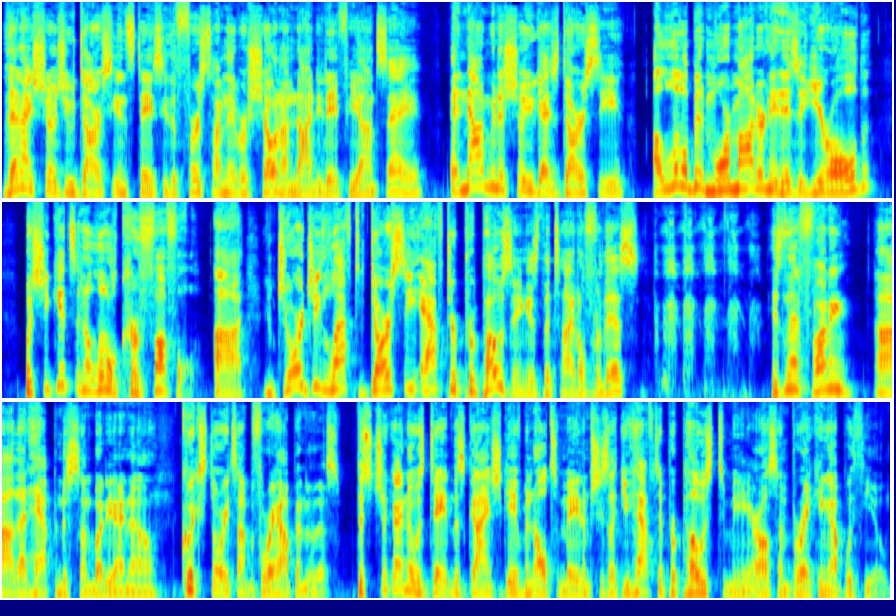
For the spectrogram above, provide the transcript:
Then I showed you Darcey and Stacey the first time they were shown on 90 Day Fiance. And now I'm going to show you guys Darcey a little bit more modern. It is a year old, but she gets in a little kerfuffle. Uh, Georgi left Darcey after proposing is the title for this. Isn't that funny? Ah, that happened to somebody I know. Quick story time before we hop into this. This chick I know was dating this guy and she gave him an ultimatum. She's like, You have to propose to me or else I'm breaking up with you.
